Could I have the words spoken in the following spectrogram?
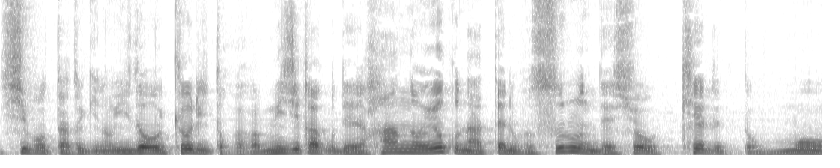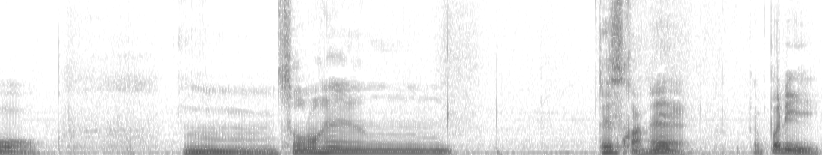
絞った時の移動距離とかが短くて反応良くなったりもするんでしょうけれどもうんその辺ですかねやっぱり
